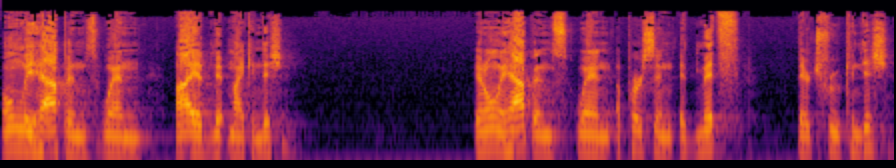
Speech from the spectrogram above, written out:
only happens when I admit my condition. It only happens when a person admits their true condition.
